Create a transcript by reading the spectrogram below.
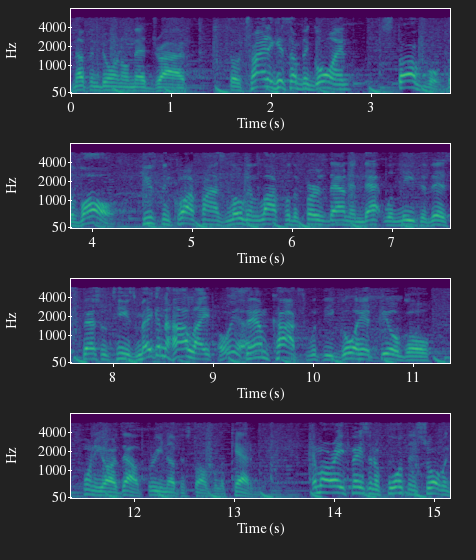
nothing doing on that drive. So trying to get something going, Starkville, the Vols. Houston Clark finds Logan Locke for the first down, and that will lead to this. Special teams making the highlight. Oh, yeah. Sam Cox with the go-ahead field goal, 20 yards out, 3-0 Starkville Academy. MRA facing a fourth and short when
